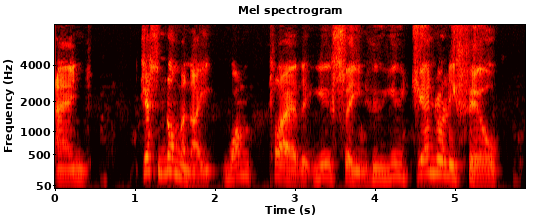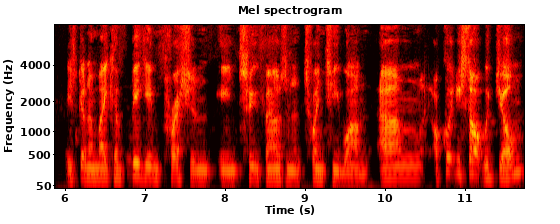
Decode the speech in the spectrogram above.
and just nominate one player that you've seen who you generally feel is going to make a big impression in 2021. Um, I'll quickly start with Jon.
